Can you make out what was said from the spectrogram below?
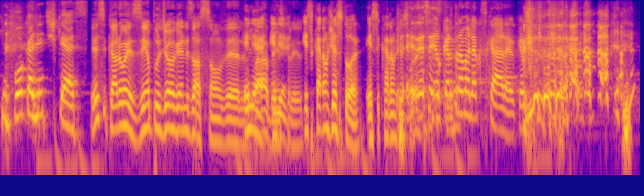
que pouca gente esquece. Esse cara é um exemplo de organização, velho. Ele é, Parabéns ele é. pra ele. Esse cara é um gestor. Esse cara é um gestor. Esse- eu quero trabalhar com esse cara. Eu quero...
